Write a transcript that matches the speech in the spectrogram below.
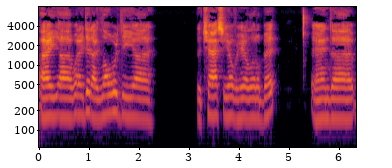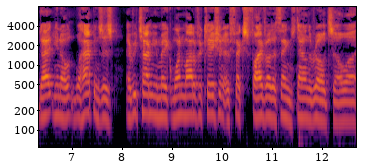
I uh, what I did, I lowered the uh, the chassis over here a little bit, and uh, that you know what happens is every time you make one modification, it affects five other things down the road. So. Uh,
